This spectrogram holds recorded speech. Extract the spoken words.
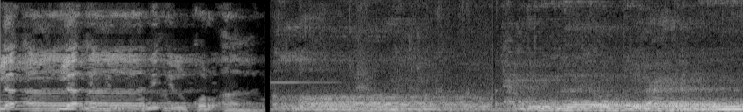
لآن القرآن. الله أكبر. الحمد لله رب العالمين.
